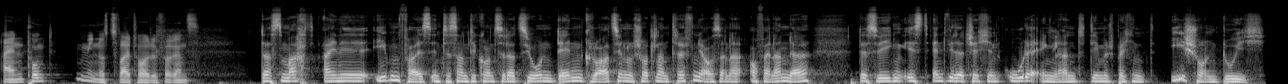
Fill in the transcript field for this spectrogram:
ein Punkt, minus zwei Tordifferenz. Das macht eine ebenfalls interessante Konstellation, denn Kroatien und Schottland treffen ja aufeinander. Deswegen ist entweder Tschechien oder England dementsprechend eh schon durch.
